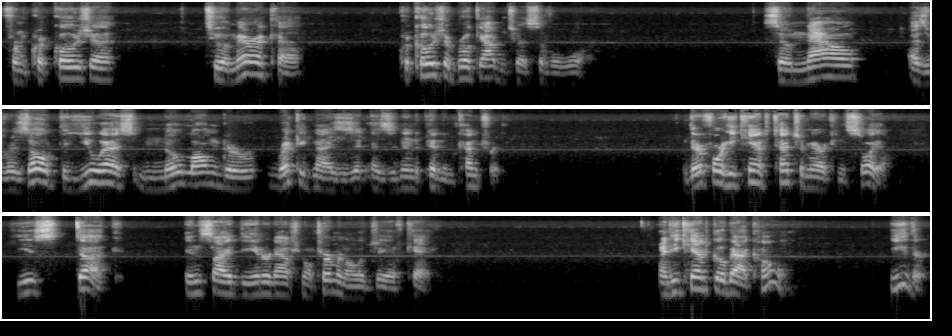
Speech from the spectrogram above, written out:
from Krakozhia to America, Krakozhia broke out into a civil war. So now, as a result, the U.S. no longer recognizes it as an independent country. Therefore, he can't touch American soil. He is stuck inside the international terminal of JFK. And he can't go back home either.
